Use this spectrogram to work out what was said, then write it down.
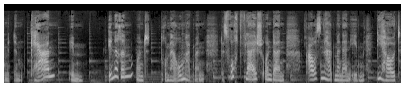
mit einem Kern im Inneren und drumherum hat man das Fruchtfleisch und dann außen hat man dann eben die Haut,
